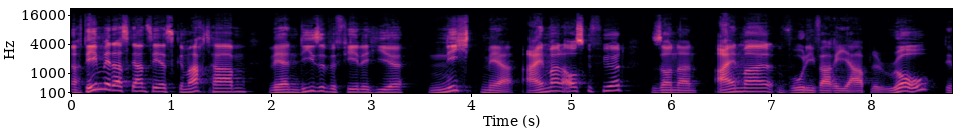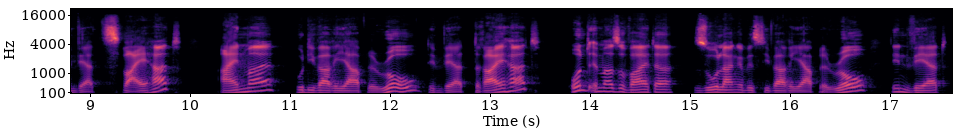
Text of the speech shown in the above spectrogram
Nachdem wir das Ganze jetzt gemacht haben, werden diese Befehle hier nicht mehr einmal ausgeführt, sondern einmal, wo die Variable row den Wert 2 hat, einmal, wo die Variable row den Wert 3 hat und immer so weiter, so lange bis die Variable row den Wert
